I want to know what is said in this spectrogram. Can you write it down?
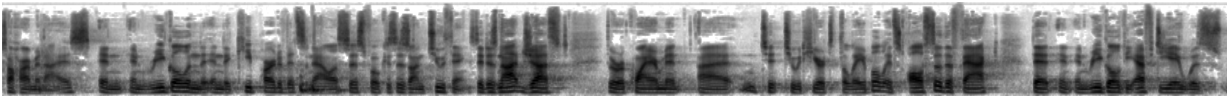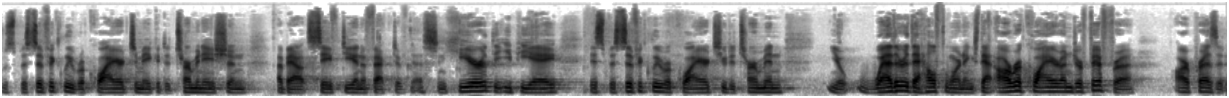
to harmonize. And, and Riegel, in the, in the key part of its analysis, focuses on two things. It is not just the requirement uh, to, to adhere to the label, it's also the fact that in, Riegel, the FDA was, was specifically required to make a determination about safety and effectiveness. And here, the EPA is specifically required to determine you know, whether the health warnings that are required under FIFRA are present,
